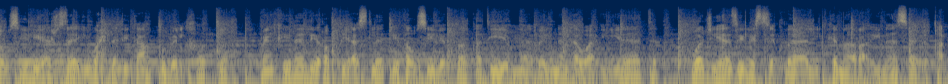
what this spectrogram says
وتوصيل أجزاء وحدة تعقب الخط من خلال ربط أسلاك توصيل الطاقة ما بين الهوائيات وجهاز الاستقبال كما رأينا سابقاً.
